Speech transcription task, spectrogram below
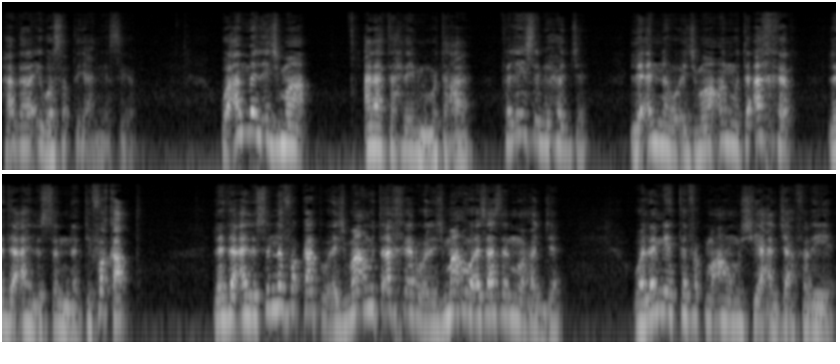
هذا رأي وسطي يعني يصير. وأما الإجماع على تحريم المتعة فليس بحجة لأنه إجماع متأخر لدى أهل السنة فقط. لدى أهل السنة فقط وإجماع متأخر والإجماع هو أساسا مو حجة ولم يتفق معهم الشيعة الجعفرية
